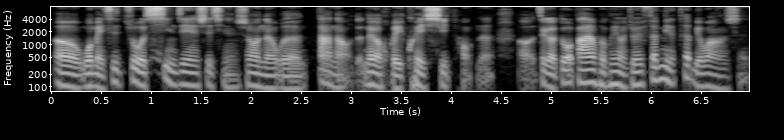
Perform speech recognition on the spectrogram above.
呃我每次做性这件事情的时候呢，我的大脑的那个回馈系统呢，呃这个多巴胺回馈系统就会分泌的特别旺盛，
